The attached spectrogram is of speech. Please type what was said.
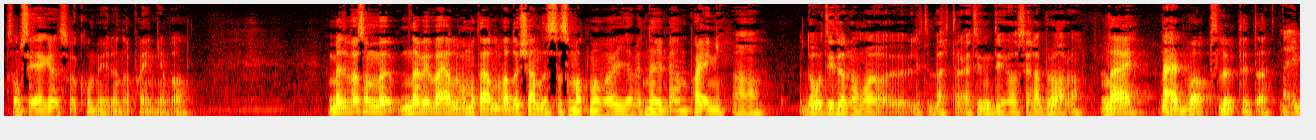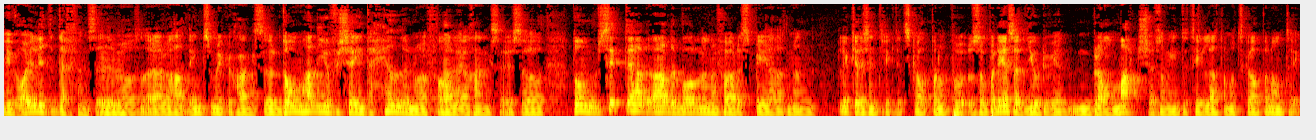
som segrare så kommer ju den här poängen vara... Men det var som när vi var 11 mot 11, då kändes det som att man var jävligt nöjd med en poäng. Ja. Då tyckte jag de var lite bättre. Jag tyckte inte vi var så jävla bra då. Nej, nej det var absolut inte. Nej, vi var ju lite defensiva och sådär och hade inte så mycket chanser. De hade ju för sig inte heller några farliga chanser. Så de, City hade, hade bollen och förde spelet men lyckades inte riktigt skapa något. Så på det sättet gjorde vi en bra match eftersom vi inte tillät dem att skapa någonting.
